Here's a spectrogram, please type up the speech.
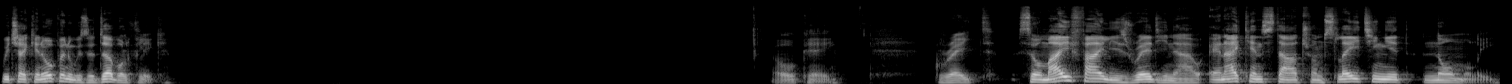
which I can open with a double click. Okay, great. So my file is ready now and I can start translating it normally.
